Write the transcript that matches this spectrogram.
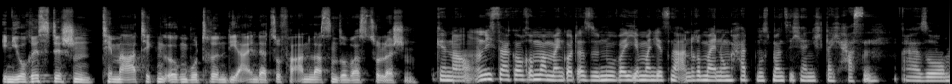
in juristischen Thematiken irgendwo drin, die einen dazu veranlassen, sowas zu löschen. Genau. Und ich sage auch immer, mein Gott, also nur weil jemand jetzt eine andere Meinung hat, muss man sich ja nicht gleich hassen. Also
